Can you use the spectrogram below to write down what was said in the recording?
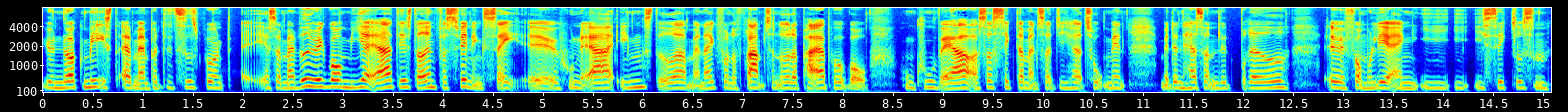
jo nok mest, at man på det tidspunkt, altså man ved jo ikke, hvor Mia er, det er stadig en forsvindingssag. Øh, hun er ingen steder, man har ikke fundet frem til noget, der peger på, hvor hun kunne være, og så sigter man så de her to mænd med den her sådan lidt brede øh, formulering i, i, i sigtelsen.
